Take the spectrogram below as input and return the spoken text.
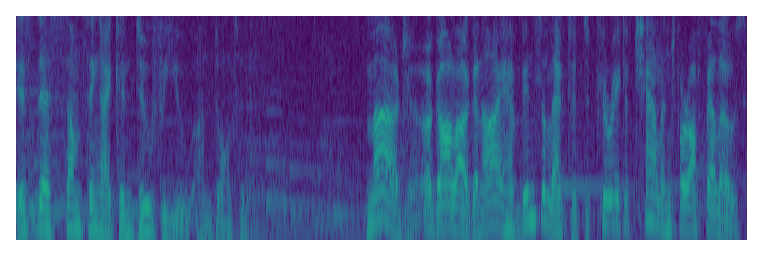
Is there something I can do for you, Undaunted? Maj, Urgarlag and I have been selected to curate a challenge for our fellows.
